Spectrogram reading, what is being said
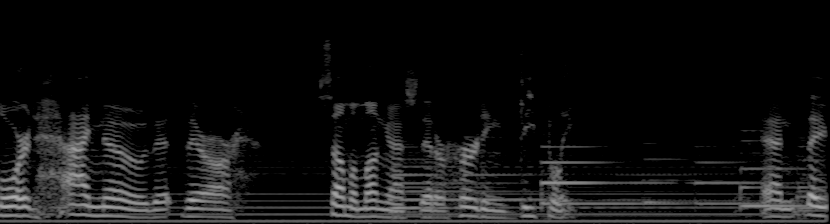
Lord, I know that there are some among us that are hurting deeply. And they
